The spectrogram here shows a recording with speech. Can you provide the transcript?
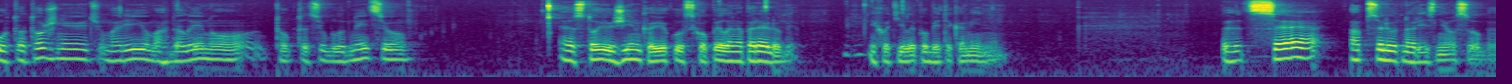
утотожнюють Марію Магдалину, тобто цю блудницю, е, з тою жінкою, яку схопили на перелюбі і хотіли побити камінням. Е, Це абсолютно різні особи.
